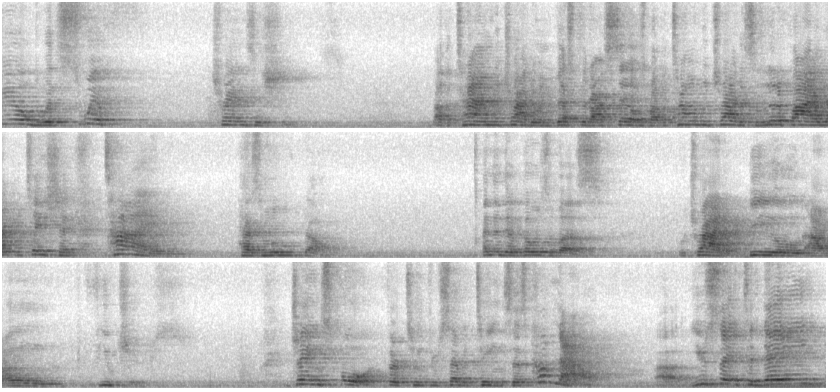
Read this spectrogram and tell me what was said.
filled with swift transitions. By the time we try to invest in ourselves, by the time we try to solidify a reputation, time has moved on. And then there are those of us who try to build our own futures. James 4, 13 through 17 says, Come now, uh, you say today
